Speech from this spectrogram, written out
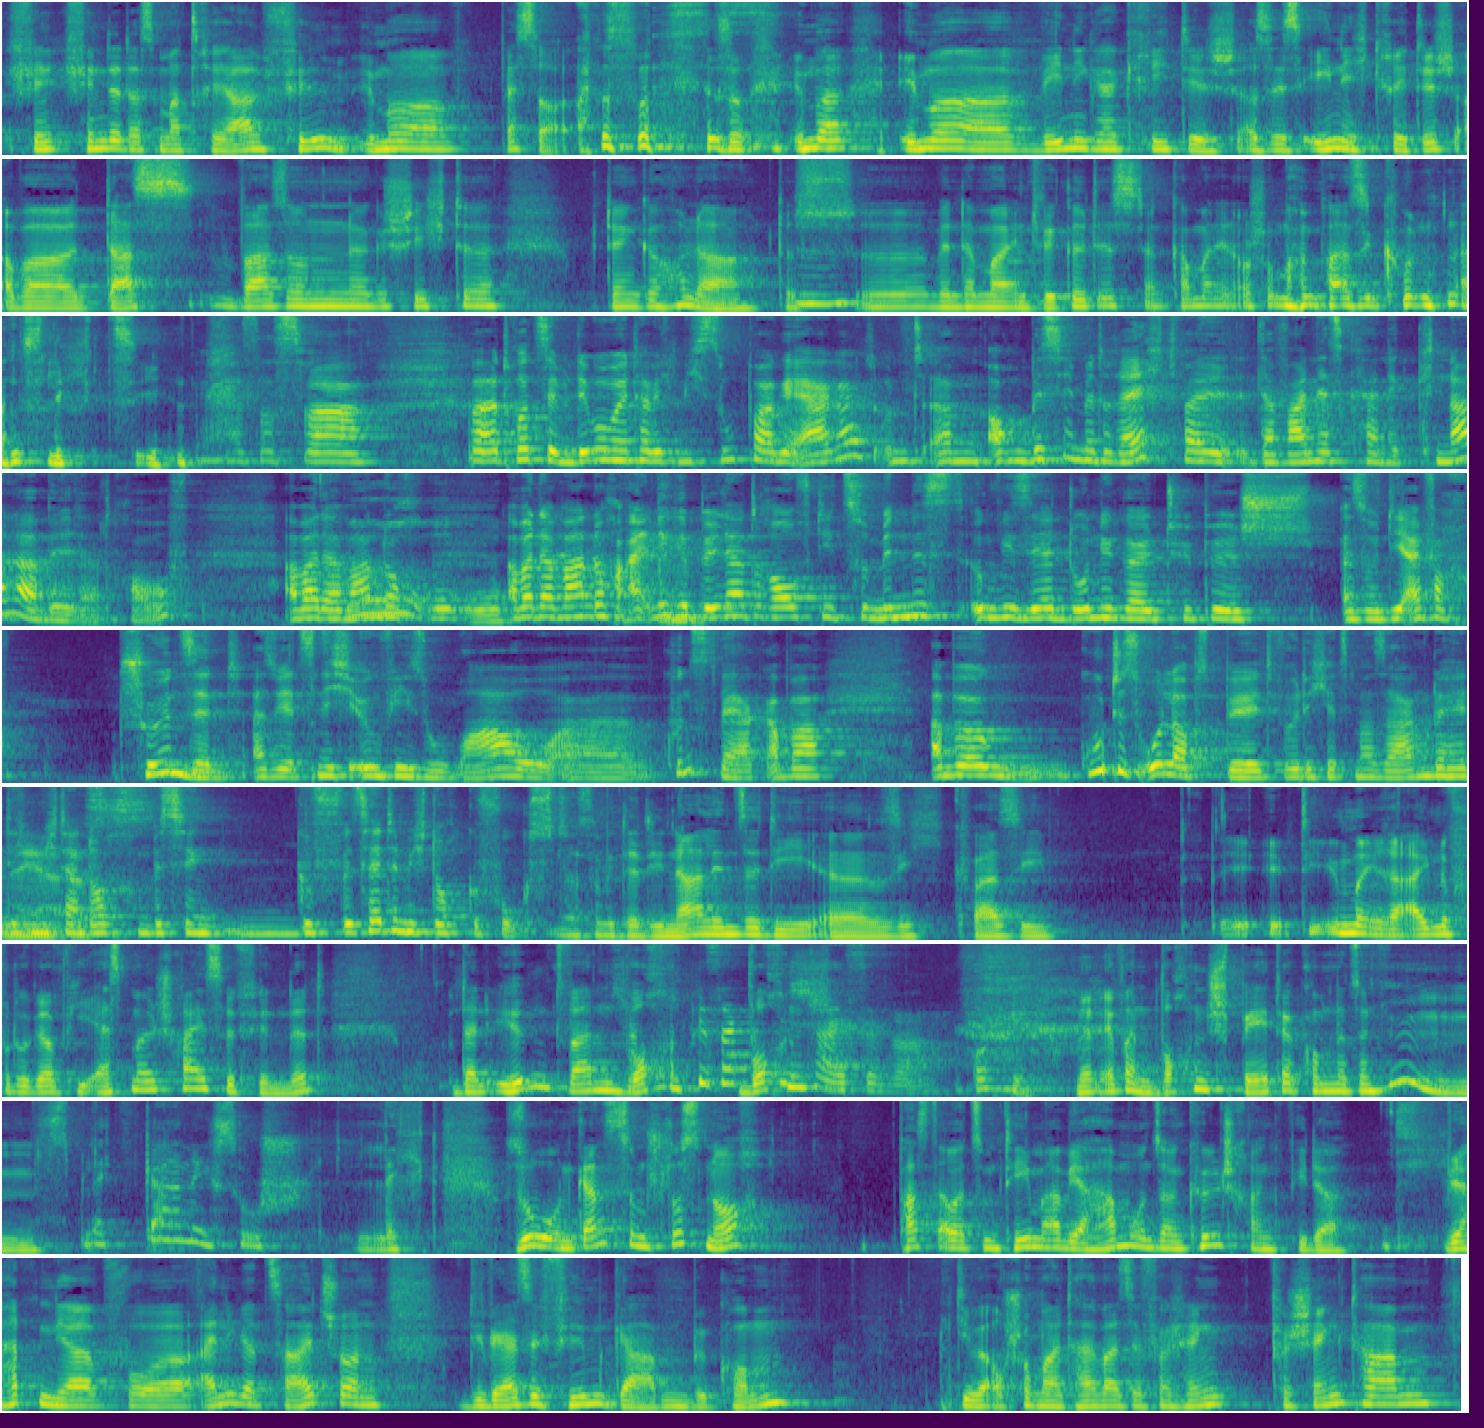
ich, ich finde das Material Film immer besser. Also, also, immer, immer weniger kritisch. Also ist eh nicht kritisch, aber das war so eine Geschichte, denke, holla, das, mhm. äh, wenn der mal entwickelt ist, dann kann man den auch schon mal ein paar Sekunden ans Licht ziehen. Also das war, war trotzdem, in dem Moment habe ich mich super geärgert und ähm, auch ein bisschen mit Recht, weil da waren jetzt keine Knallerbilder drauf. Aber da waren, oh, doch, oh, oh. aber da waren doch einige Bilder drauf, die zumindest irgendwie sehr Donegal-typisch, also die einfach schön sind. Also jetzt nicht irgendwie so, wow, äh, Kunstwerk, aber aber gutes Urlaubsbild, würde ich jetzt mal sagen. Da hätte naja, ich mich dann doch ein bisschen, es hätte mich doch gefuchst. Das ist mit der Dinarlinse, die äh, sich quasi, die immer ihre eigene Fotografie erstmal scheiße findet. Und dann irgendwann ich Wochen, gesagt, Wochen, scheiße war. Okay. Und dann irgendwann Wochen später kommt dann so, hm, ist vielleicht gar nicht so schlecht. So, und ganz zum Schluss noch, passt aber zum Thema, wir haben unseren Kühlschrank wieder. Wir hatten ja vor einiger Zeit schon diverse Filmgaben bekommen die wir auch schon mal teilweise verschenkt, verschenkt haben.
